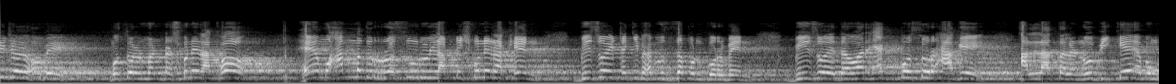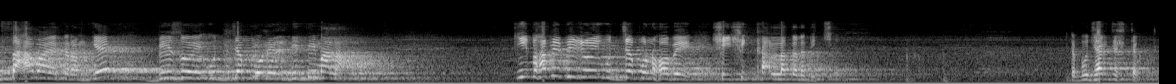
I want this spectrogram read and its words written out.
বিজয় হবে মুসলমানরা শুনে রাখো। হে মোহাম্মদুর রসুল্লাহ আপনি শুনে রাখেন বিজয়টা কীভাবে উদযাপন করবেন। বিজয় দেওয়ার এক বছর আগে আল্লাহ তালা নবীকে এবং সাহাবা একরামকে বিজয় উদযাপনের নীতিমালা কীভাবে বিজয় উদযাপন হবে, সেই শিক্ষা আল্লাহ তালা দিচ্ছে এটা বোঝার চেষ্টা করি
